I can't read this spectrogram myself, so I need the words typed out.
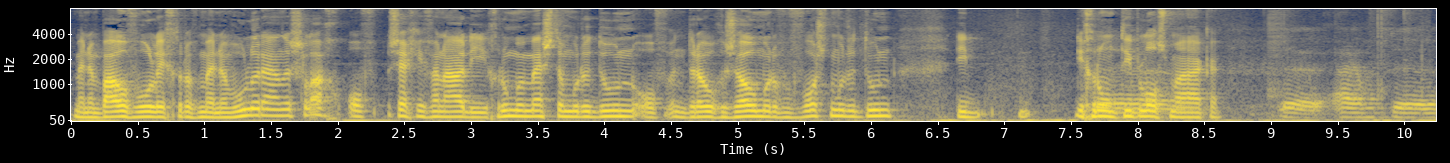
met een bouwvoorlichter of met een woeler aan de slag? Of zeg je van nou die groenbemester moet het doen, of een droge zomer of een vorst moet het doen, die, die grond diep losmaken? De, eigenlijk de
